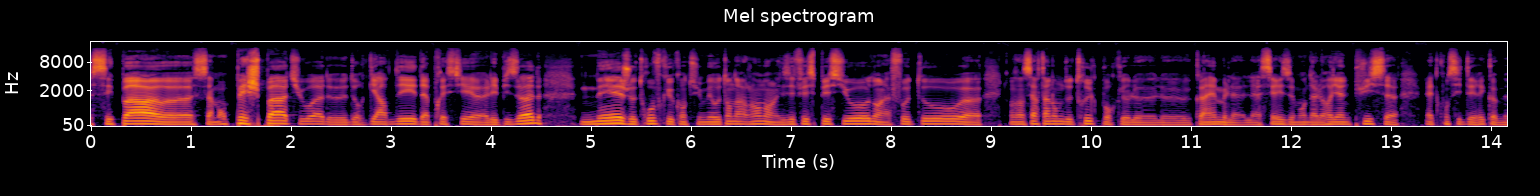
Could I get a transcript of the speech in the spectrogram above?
c'est pas, ça m'empêche pas, tu vois, de, de regarder, d'apprécier l'épisode, mais je trouve que quand tu mets autant d'argent dans les effets spéciaux, dans la photo, dans un certain nombre de trucs pour que le, quand même la, série The Mandalorian puisse être considérée comme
